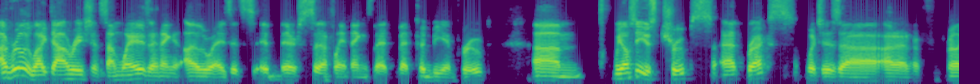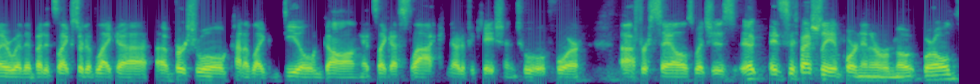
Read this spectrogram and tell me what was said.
I've really liked Outreach in some ways. I think other ways, it's it, there's definitely things that that could be improved. Um, we also use Troops at Brex, which is uh, I don't know if you're familiar with it, but it's like sort of like a, a virtual kind of like deal gong. It's like a Slack notification tool for uh, for sales, which is it's especially important in a remote world.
